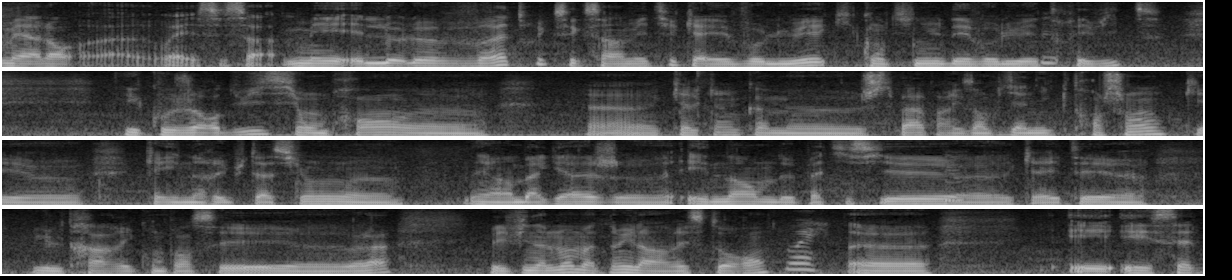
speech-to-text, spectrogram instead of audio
mais alors euh, ouais, c'est ça. Mais le, vrai truc, c'est que c'est un métier qui a évolué, qui continue d'évoluer mm. très vite, et qu'aujourd'hui, si on prend euh, euh, quelqu'un comme, euh, je sais pas, par exemple Yannick Tranchant, qui, est, euh, qui a une réputation et un bagage énorme de pâtissier, mm. qui a été ultra récompensé, voilà. Mais finalement, maintenant, il a un restaurant. Et, et, cette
